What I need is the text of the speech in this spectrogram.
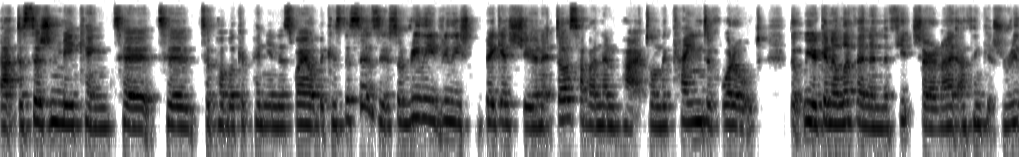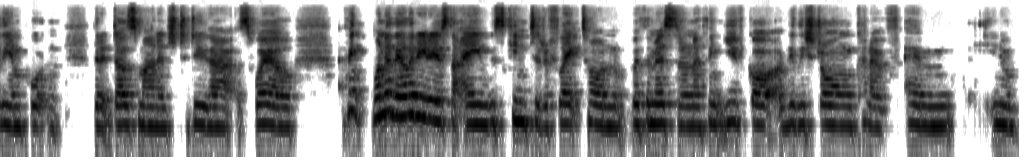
that decision making to to to public opinion as well because this is it's a really really big issue and it does have an impact on the kind of world that we are going to live in in the future and I, I think it's really important that it does manage to do that as well. I think one of the other areas that I was keen to reflect on with the minister, and I think you've got a really strong kind of, um, you know,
